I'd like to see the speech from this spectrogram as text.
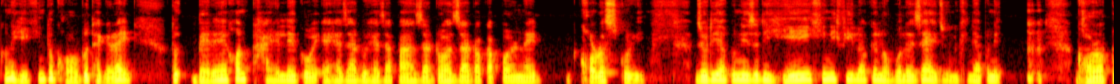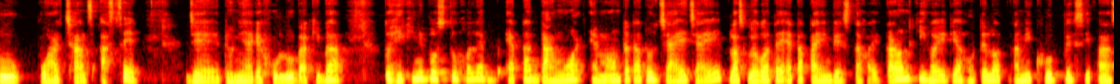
কিন্তু সেইখিনিতো ঘৰতো থাকে ৰাইট তো বেলেগ এখন ঠাইলৈ গৈ এহেজাৰ দুহেজাৰ পাঁচ হাজাৰ দহ হাজাৰ টকা পাৰ নাইট খৰচ কৰি যদি আপুনি যদি সেইখিনি ফিলকে ল'বলৈ যায় যোনখিনি আপুনি ঘৰতো পোৱাৰ চান্স আছে যে ধুনীয়াকৈ শুলো বা কিবা তো সেইখিনি বস্তু হ'লে এটা ডাঙৰ এমাউণ্ট এটাতো যায় যায় প্লাছ লগতে এটা টাইম ৱেষ্ট হয়। কাৰণ কি হয় এতিয়া হোটেলত আমি খুব বেছি পাঁচ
